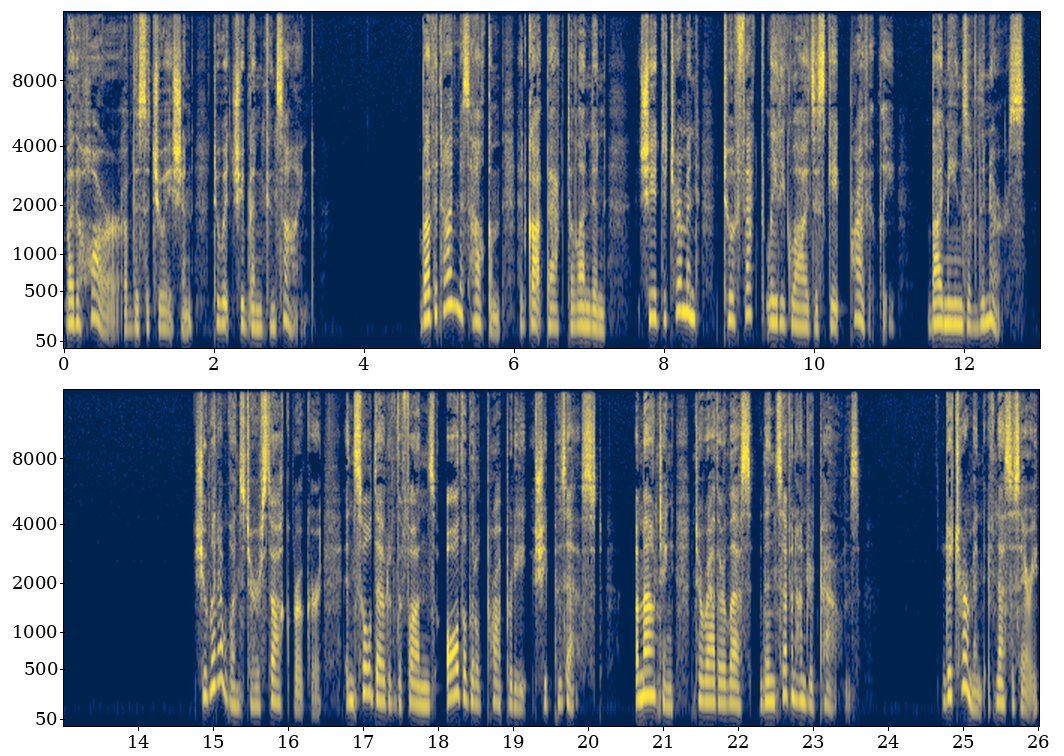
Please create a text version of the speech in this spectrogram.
by the horror of the situation to which she'd been consigned. By the time Miss Halcombe had got back to London, she had determined to effect Lady Glyde's escape privately by means of the nurse. She went at once to her stockbroker and sold out of the funds all the little property she possessed, amounting to rather less than seven hundred pounds. Determined, if necessary,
